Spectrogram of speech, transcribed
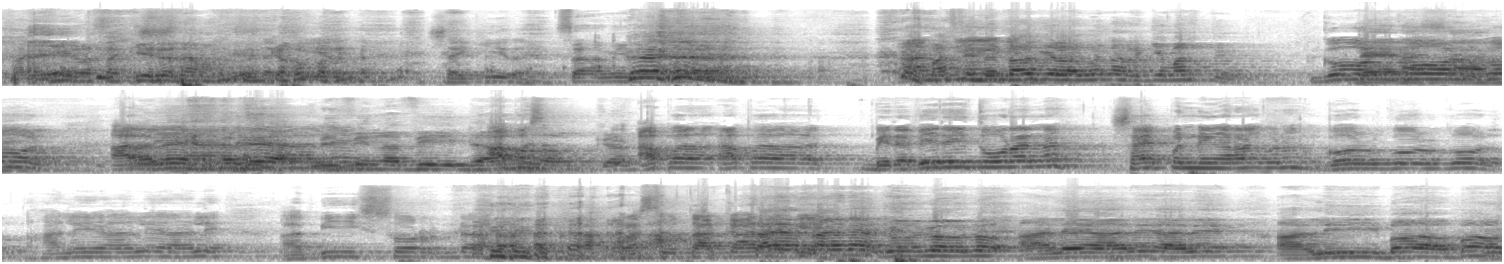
Sakira Sakira namanya. Saya kira. Saya kira. Sami. Pasti udah kayak lagu Ricky Martin. Gol, gol, gol. Ale, ale, living la vida Apa, loca. apa, apa beda-beda itu orang nah? Saya pendengar aku nah, gol, gol, gol. Ale, ale, ale. Abi sorda. Rasuta Saya saya nak go go go. Ale ale ale Alibaba.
